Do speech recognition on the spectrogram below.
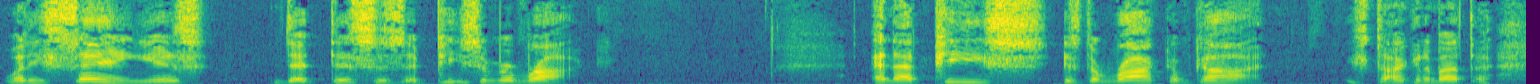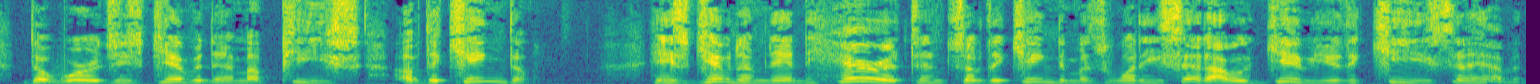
What he's saying is that this is a piece of a rock. And that peace is the rock of God. He's talking about the, the words. He's given them a piece of the kingdom. He's given them the inheritance of the kingdom, is what he said. I will give you the keys to heaven.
